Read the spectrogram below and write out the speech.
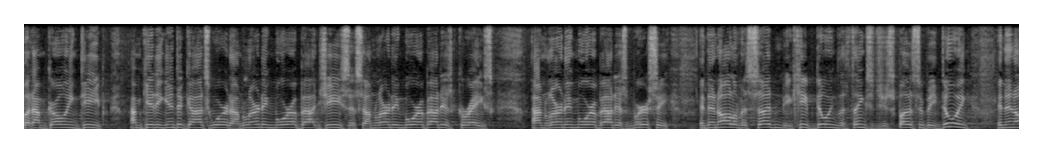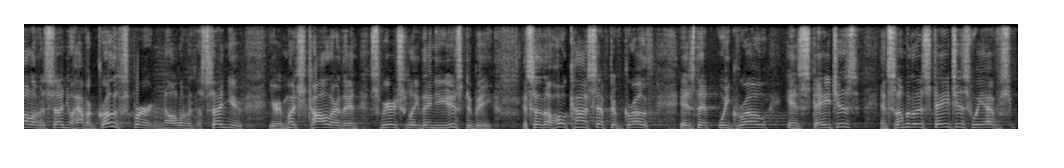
but I'm growing deep. I'm getting into God's Word. I'm learning more about Jesus. I'm learning more about His grace. I'm learning more about His mercy. And then all of a sudden, you keep doing the things that you're supposed to be doing. And then all of a sudden, you'll have a growth spurt. And all of a sudden, you, you're much taller than spiritually than you used to be. And so the whole concept of growth is that we grow in stages. And some of those stages, we have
